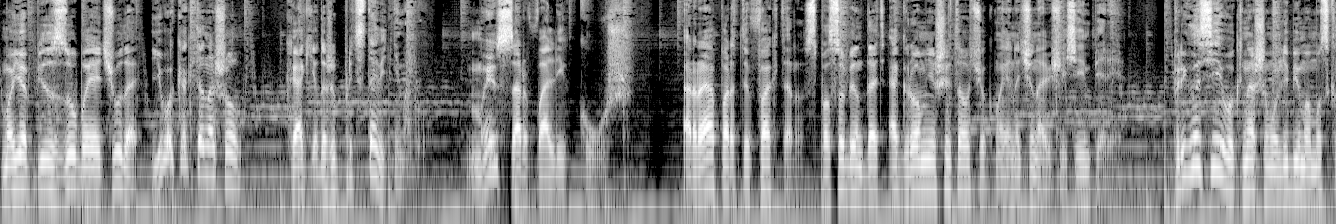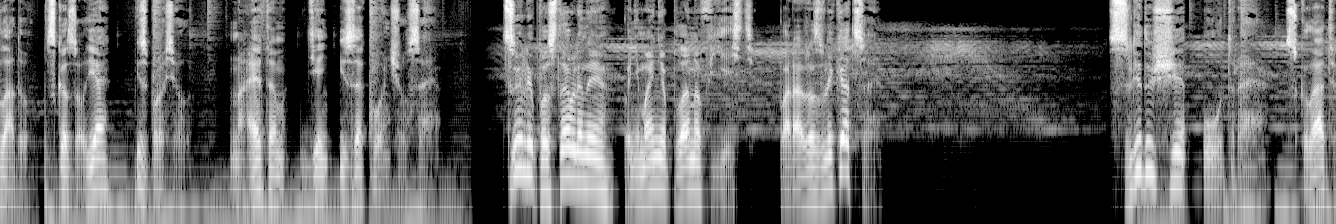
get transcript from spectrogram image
мое беззубое чудо, его как-то нашел как, я даже представить не могу. Мы сорвали куш. Рап-артефактор способен дать огромнейший толчок моей начинающейся империи. «Пригласи его к нашему любимому складу», — сказал я и сбросил. На этом день и закончился. Цели поставлены, понимание планов есть. Пора развлекаться. Следующее утро. Склад.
